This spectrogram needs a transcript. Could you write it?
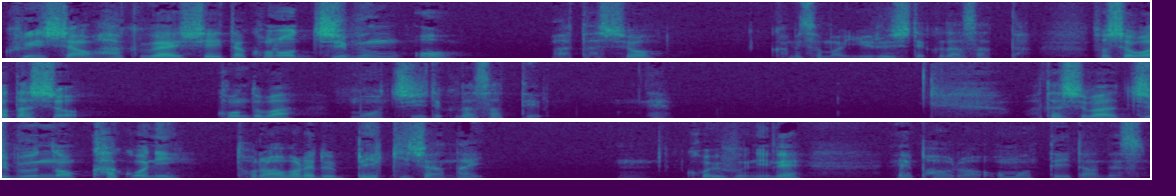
クリスチャンを迫害していたこの自分を私を神様は許してくださった。そして私を今度は用いてくださっている、私は自分の過去にとらわれるべきじゃない、うん、こういうふうにねパウロは思っていたんです。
